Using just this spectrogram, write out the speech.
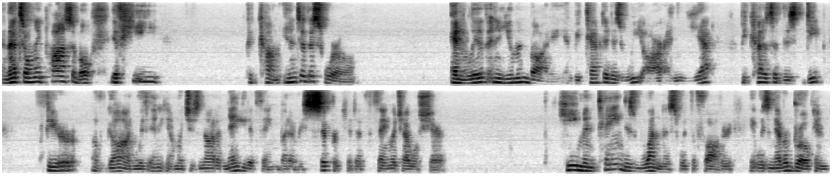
And that's only possible if He could come into this world and live in a human body and be tempted as we are, and yet, because of this deep fear of God within him, which is not a negative thing, but a reciprocative thing, which I will share, he maintained his oneness with the Father. It was never broken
